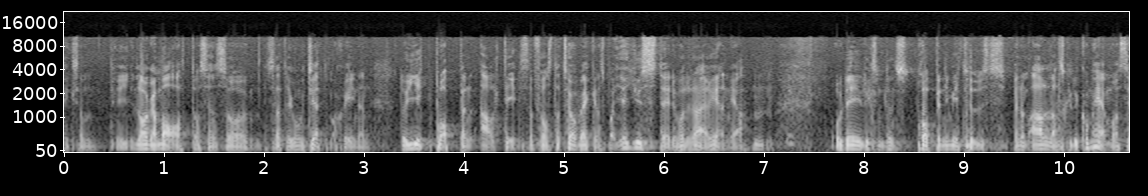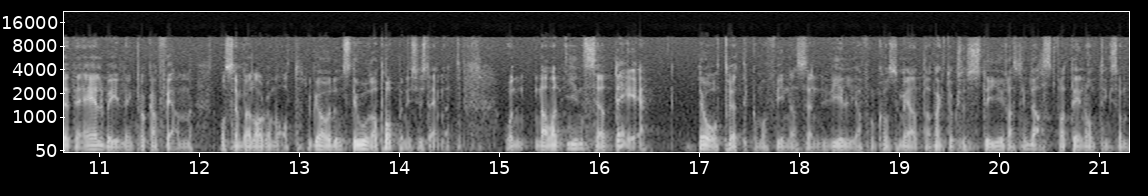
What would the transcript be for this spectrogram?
liksom, laga mat och sen så satte jag igång tvättmaskinen. Då gick proppen alltid. Så första två veckorna så bara, ja just det, det var det där igen ja. Mm. Och det är liksom den proppen i mitt hus. Men om alla skulle komma hem och sätta elbilen klockan fem och sen börja laga mat, då går den stora proppen i systemet. Och när man inser det, då tror jag att det kommer finnas en vilja från konsumenter att faktiskt också styra sin last. För att det är någonting som,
